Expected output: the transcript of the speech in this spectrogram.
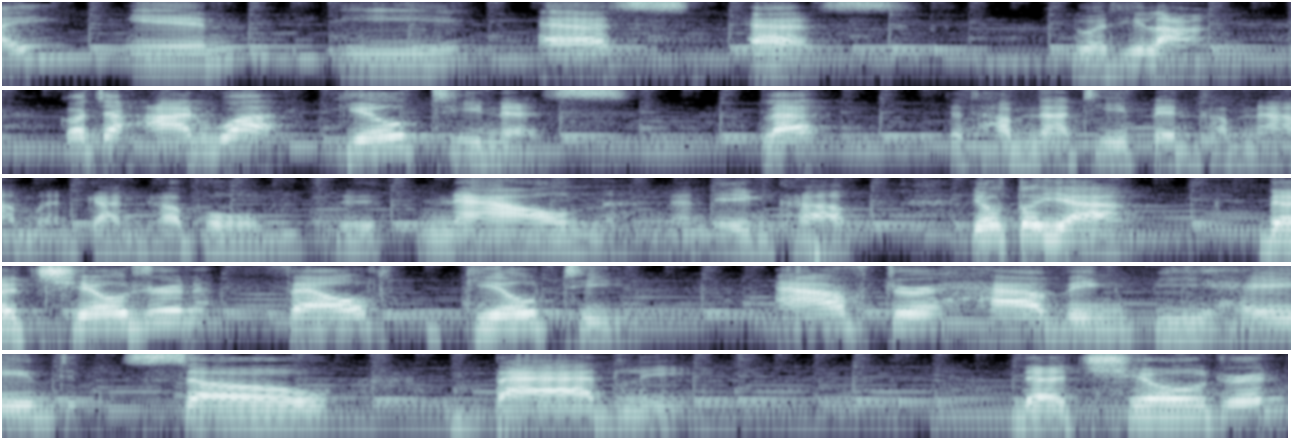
i n e s s โดยที่หลังก็จะอ่านว่า guiltiness และจะทำหน้าที่เป็นคำนามเหมือนกันครับผม หรือ noun นั่นเองครับ ยกตัวอย่าง The children felt guilty after having behaved so badly. The children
